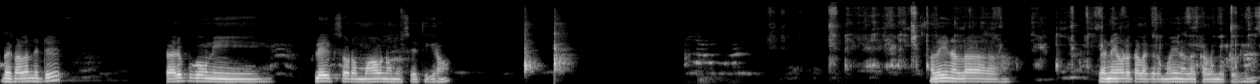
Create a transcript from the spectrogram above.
இதை கலந்துட்டு கருப்பு கவுனி ஃப்ளேக்ஸோட மாவு நம்ம சேர்த்திக்கிறோம். அதையும் நல்லா எண்ணெயோடு கலக்கிற மாதிரி நல்லா கலந்து விட்டுக்கலாம்.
